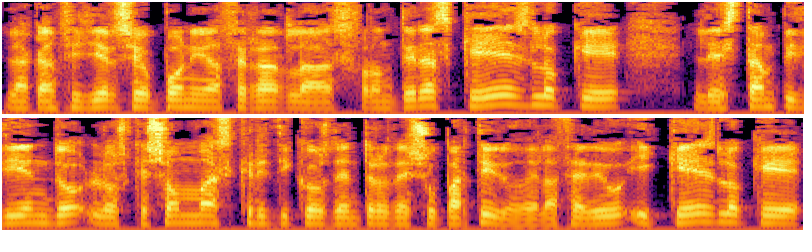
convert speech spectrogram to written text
La canciller se opone a cerrar las fronteras. ¿Qué es lo que le están pidiendo los que son más críticos dentro de su partido, de la CDU, y qué es lo que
